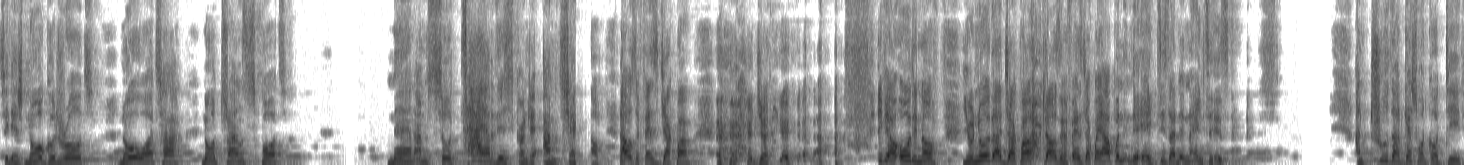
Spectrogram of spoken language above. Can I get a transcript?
See, there's no good roads, no water, no transport. Man, I'm so tired of this country. I'm checking out. That was the first jackpot journey. if you are old enough, you know that jackpot. That was the first jackpot. It happened in the 80s and the 90s. And through that, guess what God did?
